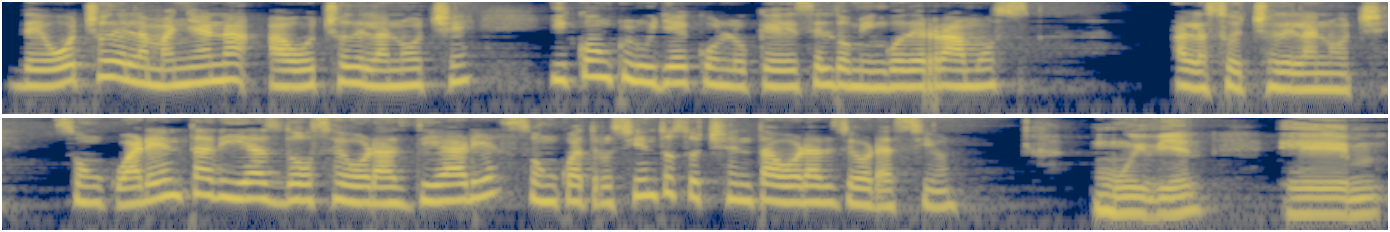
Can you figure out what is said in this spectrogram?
de 8 de la mañana a 8 de la noche y concluye con lo que es el domingo de Ramos a las 8 de la noche. Son 40 días, 12 horas diarias, son 480 horas de oración. Muy bien. Eh,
